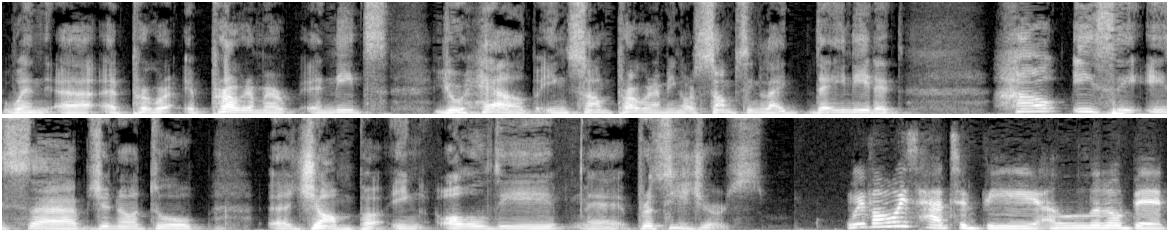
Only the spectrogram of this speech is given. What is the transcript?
when uh, a, progr- a, programmer needs your help in some programming or something like they need it, how easy is uh, you know to uh, jump in all the uh, procedures? We've always had to be a little bit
